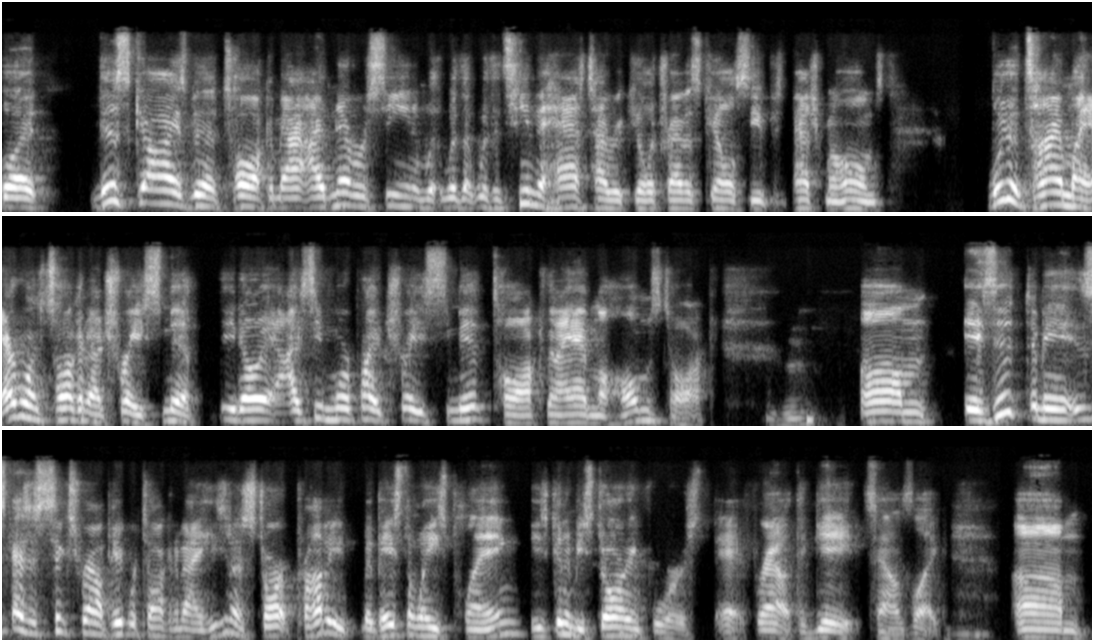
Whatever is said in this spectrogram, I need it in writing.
But this guy has been a talk. I mean, I, have never seen with, with, with a team that has Tyreek Hill, Travis Kelce, Patrick Mahomes. Look at the timeline. Everyone's talking about Trey Smith. You know, I see more probably Trey Smith talk than I have Mahomes talk. Mm-hmm. Um, is it? I mean, this guy's a six round pick we're talking about. He's going to start probably but based on the way he's playing. He's going to be starting for us at, for out the gate. Sounds like. Um,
